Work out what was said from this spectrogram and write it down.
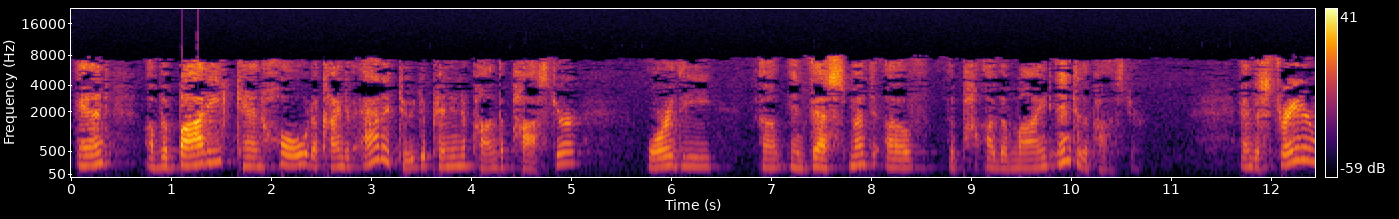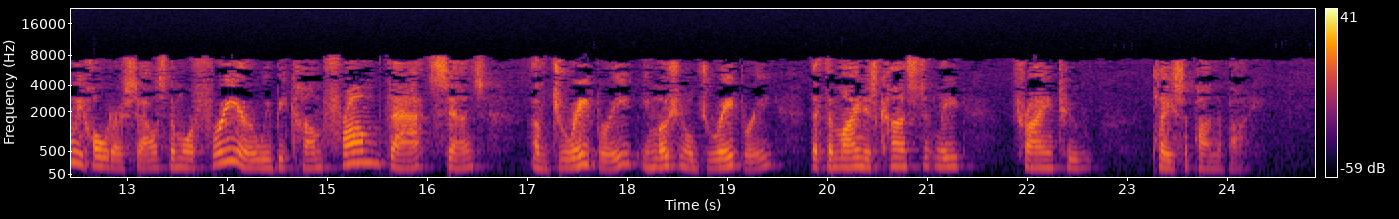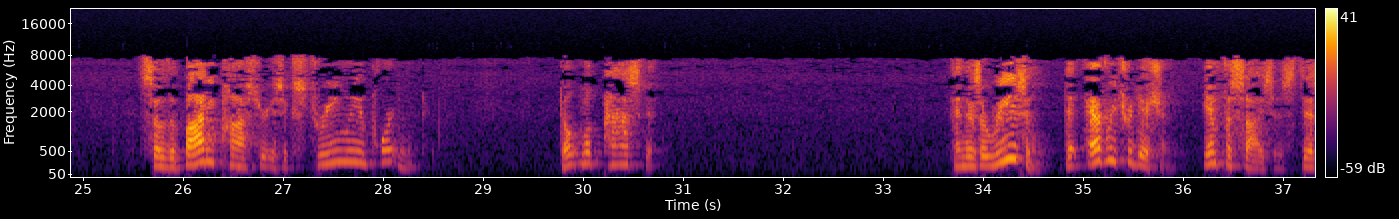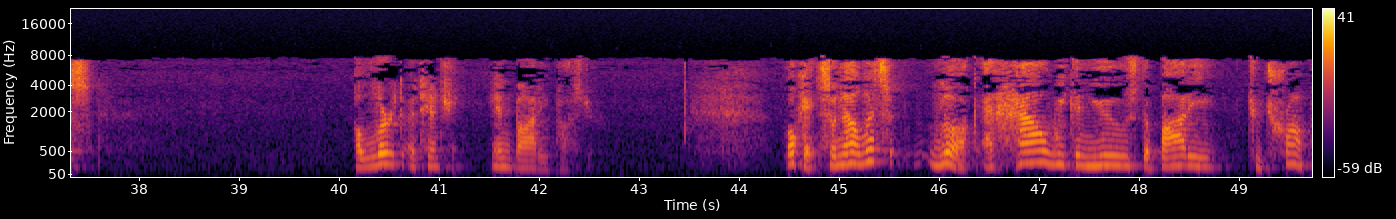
And uh, the body can hold a kind of attitude depending upon the posture or the um, investment of the, of the mind into the posture. And the straighter we hold ourselves, the more freer we become from that sense of drapery, emotional drapery, that the mind is constantly trying to place upon the body. So the body posture is extremely important. Don't look past it. And there's a reason that every tradition emphasizes this alert attention in body posture. Okay, so now let's look at how we can use the body to trump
